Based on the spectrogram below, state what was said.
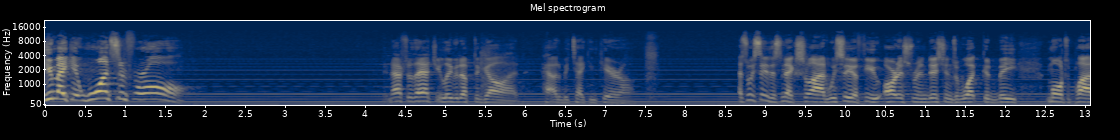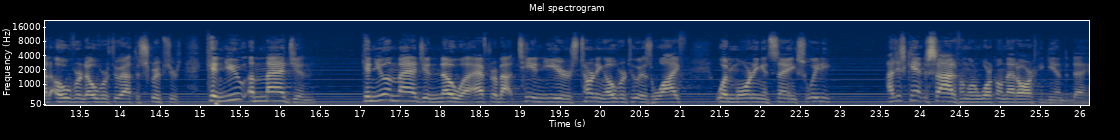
You make it once and for all. And after that, you leave it up to God how to be taken care of. As we see this next slide, we see a few artist renditions of what could be multiplied over and over throughout the scriptures. Can you imagine? Can you imagine Noah after about 10 years turning over to his wife one morning and saying, Sweetie, I just can't decide if I'm going to work on that ark again today.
